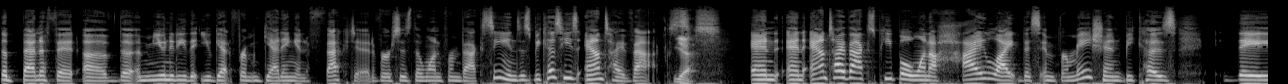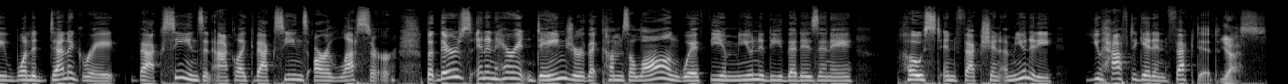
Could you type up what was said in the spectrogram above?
the benefit of the immunity that you get from getting infected versus the one from vaccines is because he's anti-vax. yes. And and anti-vax people want to highlight this information because they want to denigrate vaccines and act like vaccines are lesser. But there's an inherent danger that comes along with the immunity that is in a post-infection immunity. You have to get infected. Yes.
